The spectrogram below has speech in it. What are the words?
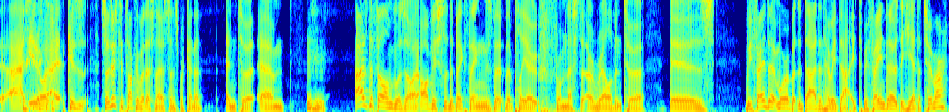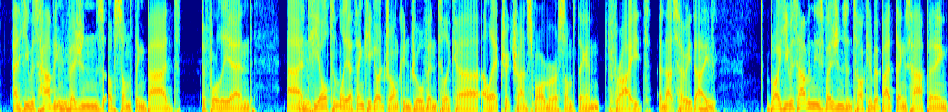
uh, you know, because so just to talk about this now, since we're kind of into it. Um, mm-hmm. As the film goes on, obviously the big things that, that play out from this that are relevant to it is we find out more about the dad and how he died. We find out that he had a tumor and he was having mm-hmm. visions of something bad before the end. And mm-hmm. he ultimately, I think he got drunk and drove into like a electric transformer or something and fried, and that's how he died. Mm-hmm. But he was having these visions and talking about bad things happening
